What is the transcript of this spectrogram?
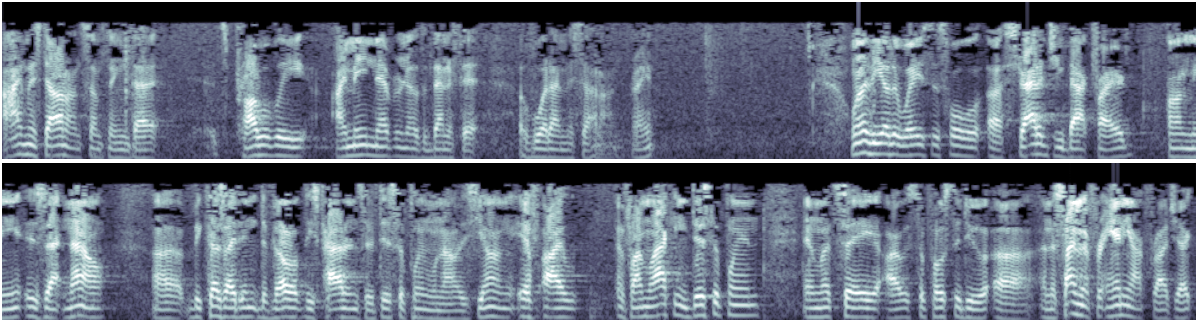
I missed out on something that it's probably, I may never know the benefit of what I missed out on, right? One of the other ways this whole uh, strategy backfired on me is that now, uh, because I didn't develop these patterns of discipline when I was young, if I if I'm lacking discipline, and let's say I was supposed to do uh, an assignment for Antioch project,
